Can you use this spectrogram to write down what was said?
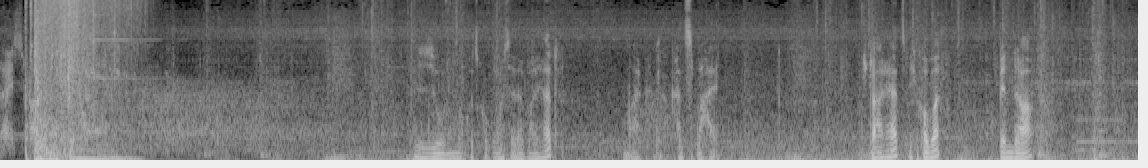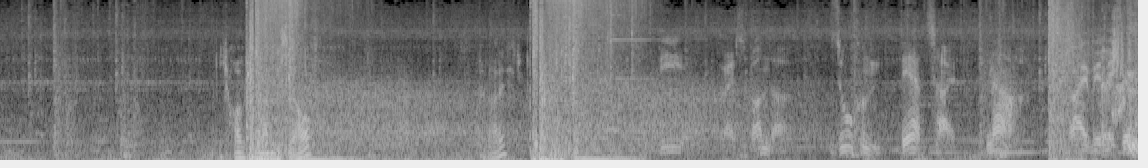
Responder. So, nochmal kurz gucken, was er dabei hat. Mal, kannst du behalten. Stahlherz, ich komme. Bin da. Ich räume schon mal ein bisschen auf. Vielleicht. Die Responder suchen derzeit nach Freiwilligen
